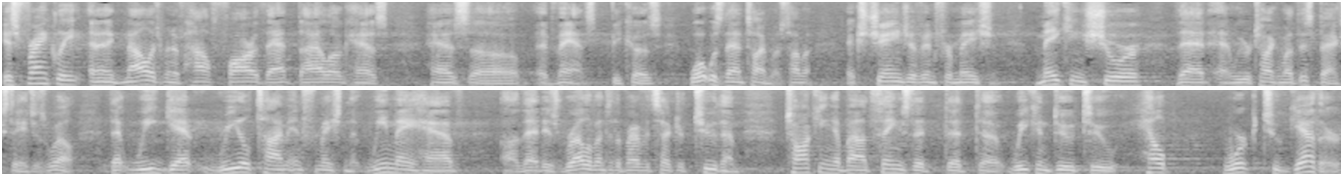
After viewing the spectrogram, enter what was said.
is frankly an acknowledgement of how far that dialogue has, has uh, advanced. Because what was that time? It was talking about exchange of information, making sure that, and we were talking about this backstage as well, that we get real time information that we may have uh, that is relevant to the private sector to them, talking about things that, that uh, we can do to help work together,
